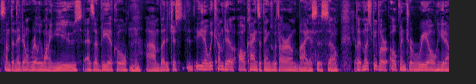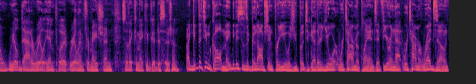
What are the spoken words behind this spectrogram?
something they don't really want to use as a vehicle. Mm-hmm. Um, but it just, you know, we come to all kinds of things with our own biases. So, sure. but most people are open to real, you know, real data, real input, real information so they can make a good decision. I give the team a call. Maybe this is a good option for you as you put together your retirement plans. If you're in that retirement red zone,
